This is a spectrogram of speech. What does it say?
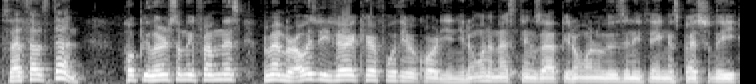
So that's how it's done. Hope you learned something from this. Remember, always be very careful with your accordion. You don't want to mess things up. You don't want to lose anything, especially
